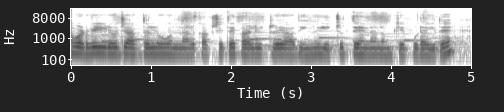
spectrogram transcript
ಒಡವೆ ಇಡೋ ಜಾಗದಲ್ಲೂ ಒಂದು ನಾಲ್ಕು ಅಕ್ಷತೆ ಕಾಳಿಟ್ರೆ ಅದು ಇನ್ನೂ ಹೆಚ್ಚುತ್ತೆ ಅನ್ನೋ ನಂಬಿಕೆ ಕೂಡ ಇದೆ.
